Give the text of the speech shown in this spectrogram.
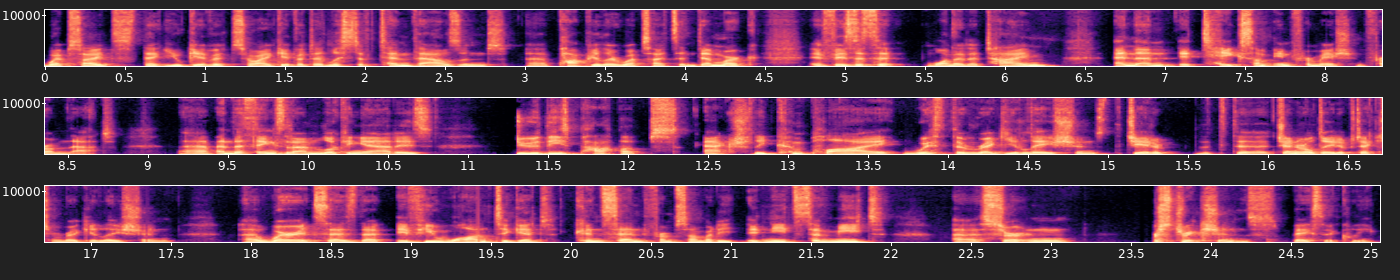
websites that you give it. So I give it a list of 10,000 uh, popular websites in Denmark. It visits it one at a time, and then it takes some information from that. Uh, and the things that I'm looking at is do these pop-ups actually comply with the regulations, the, data, the General Data Protection Regulation, uh, where it says that if you want to get consent from somebody, it needs to meet uh, certain restrictions, basically.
